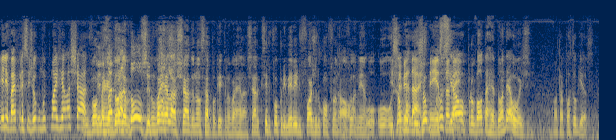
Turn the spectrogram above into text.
ele vai para esse jogo muito mais O relaxado. Volta Ele vai Redonda pra 12 não vai pontos. relaxado, não sabe por que, que não vai relaxado? Porque se ele for primeiro, ele foge do confronto com o Flamengo. O, o- o é jogo, verdade, o jogo crucial para o Volta Redonda é hoje, contra a Portuguesa.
